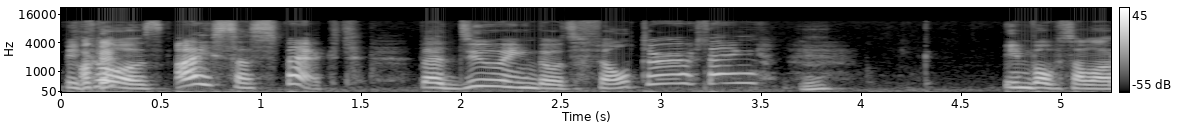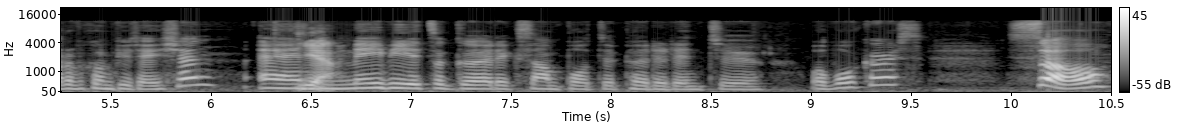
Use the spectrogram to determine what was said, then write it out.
Because I suspect that doing those filter thing hmm? involves a lot of computation, and? Yeah. maybe it's a good example to put it into WebWorkers. So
